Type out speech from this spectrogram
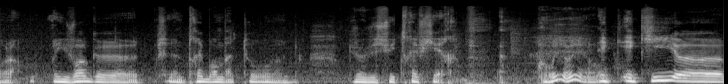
voilà. Il vogue, euh, c'est un très bon bateau, je, je suis très fier. Oui, oui. Et, et qui, euh,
